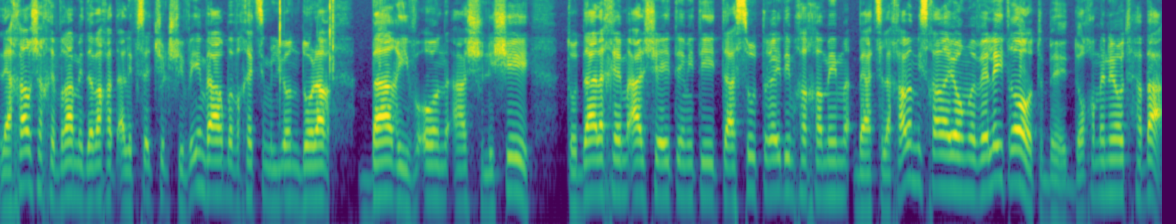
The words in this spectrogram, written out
לאחר שהחברה מדווחת על הפסד של 74.5 מיליון דולר ברבעון השלישי. תודה לכם על שהייתם איתי, תעשו טריידים חכמים, בהצלחה במסחר היום ולהתראות בדוח המניות הבא.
